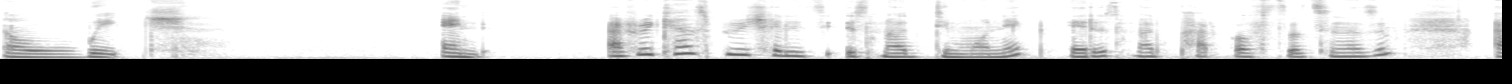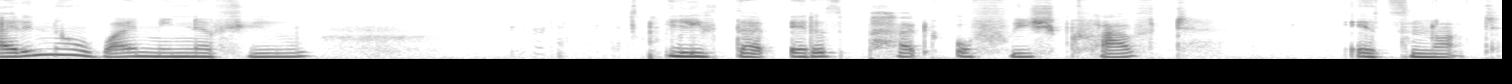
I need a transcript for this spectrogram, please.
a witch. And African spirituality is not demonic, it is not part of Satanism. I don't know why many of you believe that it is part of witchcraft. It's not.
